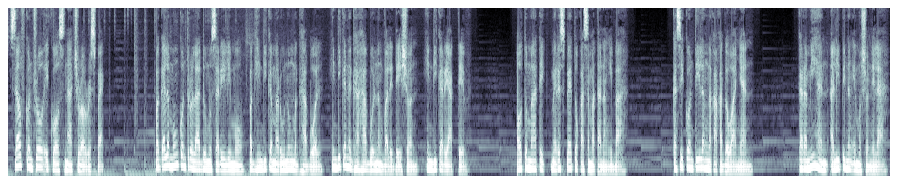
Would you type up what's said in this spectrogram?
Self-control equals natural respect. Pag alam mong kontrolado mo sarili mo, pag hindi ka marunong maghabol, hindi ka naghahabol ng validation, hindi ka reactive. Automatic, may respeto ka sa mata ng iba. Kasi konti lang nakakagawa niyan. Karamihan alipin ng emosyon nila.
